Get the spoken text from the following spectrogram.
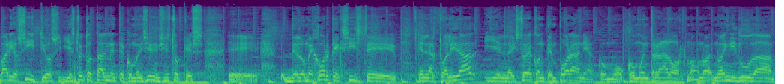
varios sitios y estoy totalmente convencido, insisto, que es de lo mejor que existe en la actualidad y en la historia contemporánea como, como entrenador, ¿no? ¿no? hay ni duda,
